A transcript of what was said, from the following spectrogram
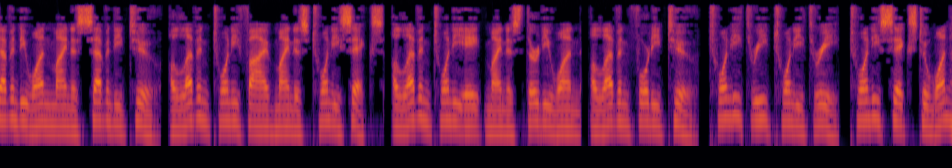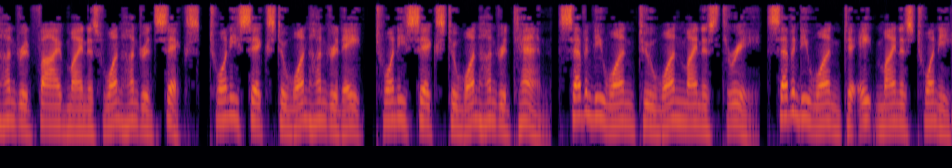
71-72 1125-26 1128-31 1142 2323 26 to 105-106 26 to 108 26 to 110 71 to 1-3 71 to 8-20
